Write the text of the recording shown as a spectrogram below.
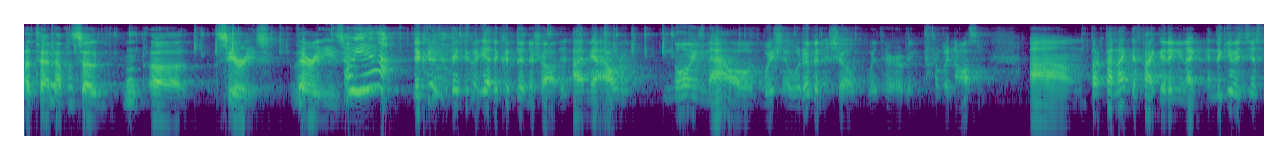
a ten episode uh, series. Very easy. oh yeah. They could, they could, yeah, they could have done a show. I mean, I would, knowing now, I would wish I would have been a show with her. I It'd been, been awesome. Um, but, but I like the fact that they didn't like, and they give us just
